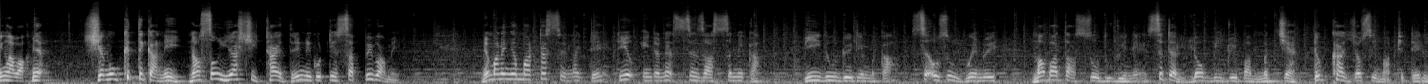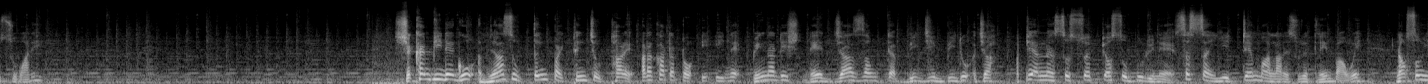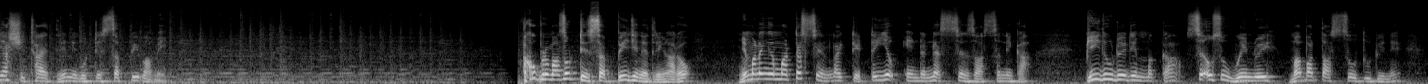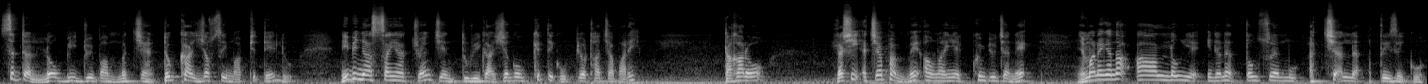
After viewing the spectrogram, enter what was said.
မင်္ဂလာပါခင်ဗျရန်ကုန်ခေတ်သစ်ကနေနောက်ဆုံးရရှိထားတဲ့သတင်းတွေကိုတင်ဆက်ပေးပါမယ်မြန်မာနိုင်ငံမှာတက်ဆင်လိုက်တဲ့တရုတ်အင်တာနက်စင်ဆာစနစ်ကပြည်သူတွေတင်မကစစ်အုပ်စုဝင်တွေမဘာတာဆိုသူတွေနဲ့စစ်တပ် lobby တွေပါမကြံဒုက္ခရောက်စေမှာဖြစ်တယ်လို့ဆိုပါတယ်ရခိုင်ပြည်နယ်ကိုအများစုသိမ်းပိုက်ထိန်းချုပ်ထားတဲ့အာရခတတော် AA နဲ့ဘင်္ဂလားဒေ့ရှ်နယ်ကြားဆောင်တပ် BGB တို့အကြား အပြန်အလှန်ဆွဆွဲပြောဆိုမှုတွေနဲ့ဆက်ဆံရေးတင်းမာလာတဲ့ဆိုတဲ့သတင်းပါဝင်နောက်ဆုံးရရှိထားတဲ့သတင်းတွေကိုတင်ဆက်ပေးပါမယ်အခုပထမဆုံးတင်ဆက်ပေးခြင်းတဲ့သတင်းကတော့မြန်မာနိုင်ငံမှာတက်ဆင်လိုက်တဲ့တရုတ်အင်တာနက်စင်ဆာစနစ်ကပြည်သူတွေတင်မကစစ်အုပ်စုဝင်တွေမဘာတာဆိုသူတွေနဲ့စစ်တပ် lobby တွေပါမကြံဒုက္ခရောက်စေမှာဖြစ်တယ်လို့ဤပညာဆိုင်ရာကျွမ်းကျင်သူတွေကရန်ကုန်ခေတ်ကိုပြောထားကြပါတယ်။ဒါကတော့လက်ရှိအကြမ်းဖက်မဲအွန်လိုင်းရဲ့ခွင့်ပြုချက်နဲ့ မြန်မာနိုင်ငံသားအားလုံးရဲ့အင်တာနက်သုံးစွဲမှုအချက်အလက်အသေးစိတ်ကို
